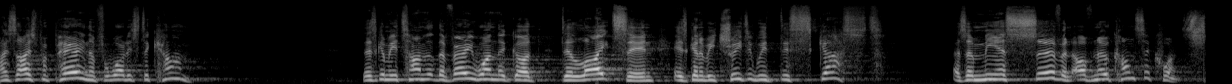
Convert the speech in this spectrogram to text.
Isaiah's preparing them for what is to come. There's going to be a time that the very one that God delights in is going to be treated with disgust as a mere servant of no consequence.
